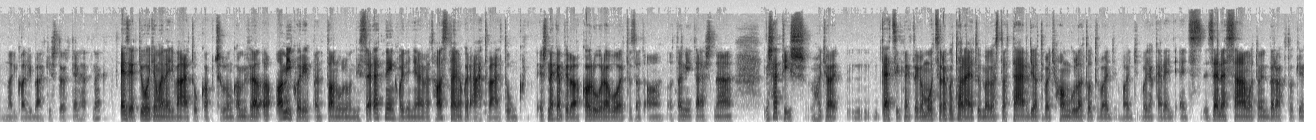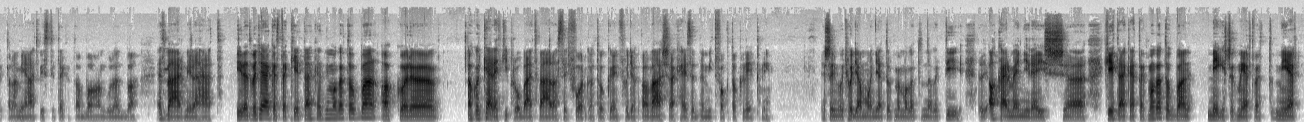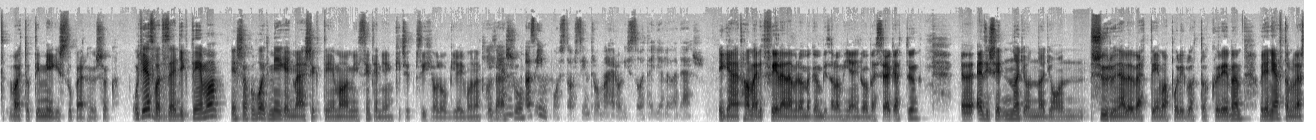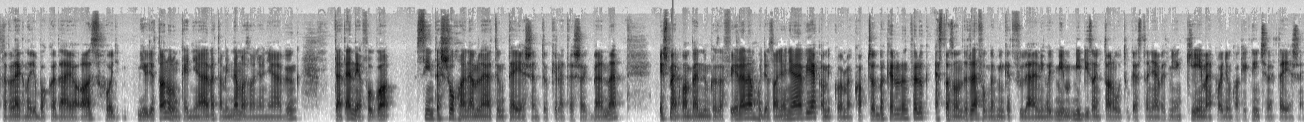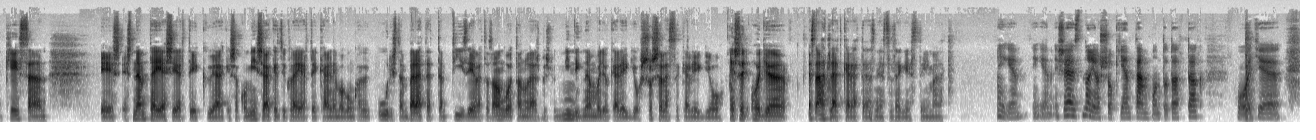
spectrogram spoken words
nagy galibák is történhetnek. Ezért jó, hogyha van egy váltó kapcsolónk, amivel amikor éppen tanulni szeretnénk, vagy a nyelvet használni, akkor átváltunk. És nekem például a karóra volt ez a, a, a tanításnál, és hát is, hogyha tetszik nektek a módszer, akkor találjátok meg azt a tárgyat, vagy hangulatot, vagy, vagy, vagy akár egy, egy zeneszámot, amit beraktok éppen, ami átvisz titeket abba a hangulatba. Ez bármi lehet. Illetve, hogyha elkezdtek kételkedni magatokban, akkor akkor kell egy kipróbált válasz, egy forgatókönyv, hogy a válsághelyzetben mit fogtok lépni és hogy, hogy hogyan mondjátok meg magatoknak, hogy ti, tehát akármennyire is kételkedtek magatokban, mégiscsak miért, vagy, miért vagytok ti mégis szuperhősök. Úgyhogy ez volt az egyik téma, és akkor volt még egy másik téma, ami szintén ilyen kicsit pszichológiai vonatkozású. Igen, az impostor szindrómáról is szólt egy előadás. Igen, hát ha már itt félelemről, meg önbizalomhiányról beszélgettünk, ez is egy nagyon-nagyon sűrűn elővett téma a poliglottok körében, hogy a nyelvtanulásnak a legnagyobb akadálya az, hogy mi ugye tanulunk egy nyelvet, ami nem az anyanyelvünk, tehát ennél fogva szinte soha nem lehetünk teljesen tökéletesek benne, és megvan bennünk az a félelem, hogy az anyanyelviek, amikor meg kapcsolatba kerülünk velük, ezt azon le fognak minket fülelni, hogy mi, mi bizony tanultuk ezt a nyelvet, milyen kémek vagyunk, akik nincsenek teljesen készen, és, és nem teljes értékűek, és akkor mi is elkezdjük leértékelni magunkat, hogy úristen, beletettem tíz évet az angol tanulásba, és még mindig nem vagyok elég jó, sose leszek elég jó. És hogy, hogy ezt át lehet keretezni, ezt az egész témát. Igen, igen. És ez nagyon sok ilyen támpontot adtak, hogy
